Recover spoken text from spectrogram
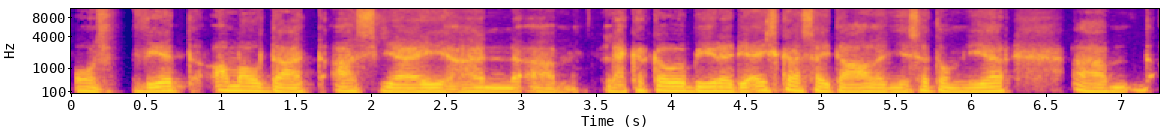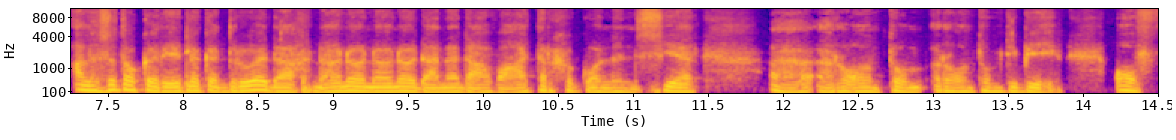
ons weet almal dat as jy 'n um, lekker koue bier uit die yskas uithaal en jy sit hom neer ehm um, alles het ook 'n redelike droë dag. Nou nou nou nou dan het daar water gekondenseer uh rondom rondom die bier of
